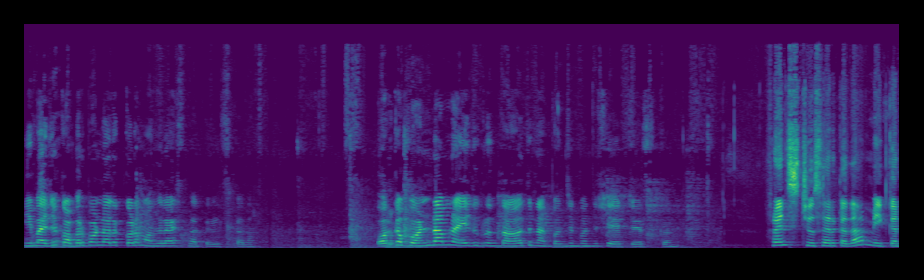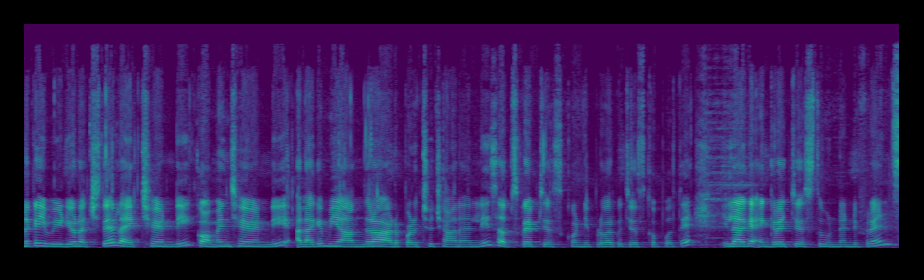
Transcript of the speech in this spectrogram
ఈ మధ్య కొబ్బరి బొండాలకు కూడా మందులు వేస్తున్నారు తెలుసు కదా. ఒక బొండంలో ఐదుగురం తాగుతున్నాం కొంచెం కొంచెం షేర్ చేసుకొని. ఫ్రెండ్స్ చూసారు కదా? మీకు కనుక ఈ వీడియో నచ్చితే లైక్ చేయండి కామెంట్ చేయండి అలాగే మీ ఆంధ్ర ఆడపడుచు ఛానల్ని సబ్స్క్రైబ్ చేసుకోండి. ఇప్పటివరకు చేసుకోకపోతే ఇలాగే ఎంకరేజ్ చేస్తూ ఉండండి ఫ్రెండ్స్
